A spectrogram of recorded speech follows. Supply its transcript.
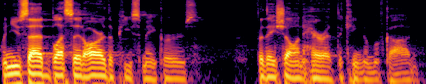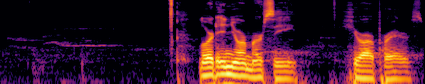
When you said, Blessed are the peacemakers, for they shall inherit the kingdom of God. Lord, in your mercy, hear our prayers.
